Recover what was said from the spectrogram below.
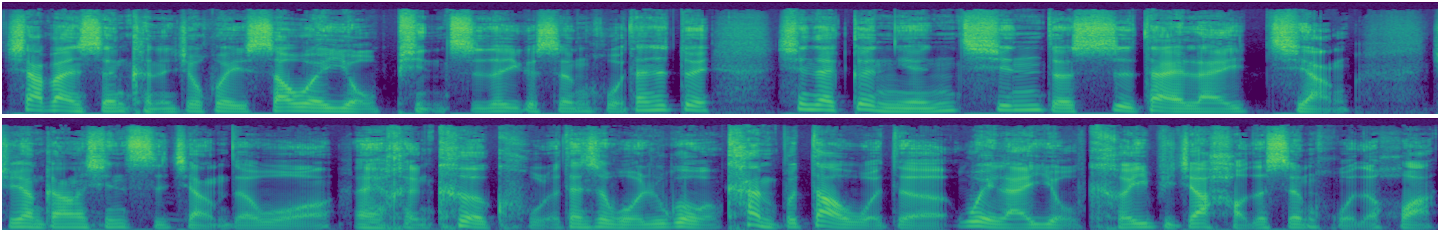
下半生可能就会稍微有品质的一个生活。但是对现在更年轻的世代来讲，就像刚刚新慈讲的，我诶很刻苦了，但是我如果看不到我的未来有可以比较好的生活的话，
